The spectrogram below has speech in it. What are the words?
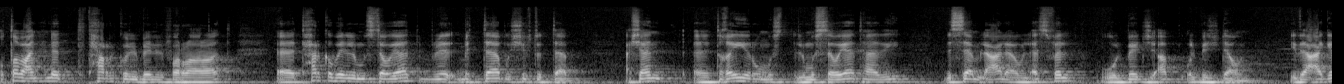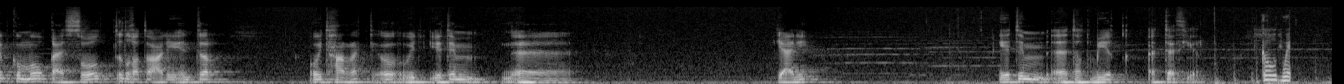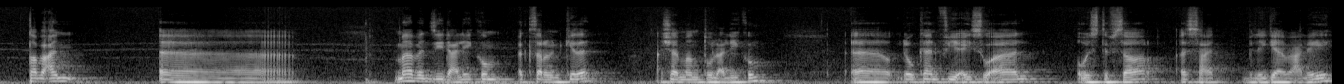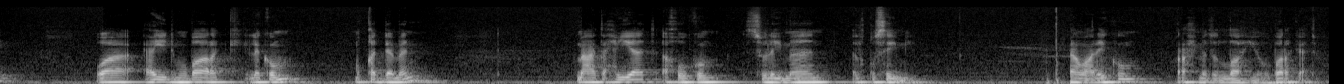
وطبعا هنا تتحركوا بين الفرارات. آه، تحركوا بين المستويات بال tab وال shift وال tab عشان آه، تغيروا مست- المستويات هذه للسهم الأعلى والأسفل وال page up وال page down إذا عجبكم موقع الصوت تضغطوا عليه enter ويتحرك ويتم آه، يعني يتم آه، تطبيق التأثير. طبعا آه ما بنزيد عليكم أكثر من كذا عشان ما نطول عليكم. لو كان في أي سؤال أو استفسار أسعد بالإجابة عليه. وعيد مبارك لكم مقدما. مع تحيات أخوكم سليمان القسيمي. السلام عليكم ورحمة الله وبركاته.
